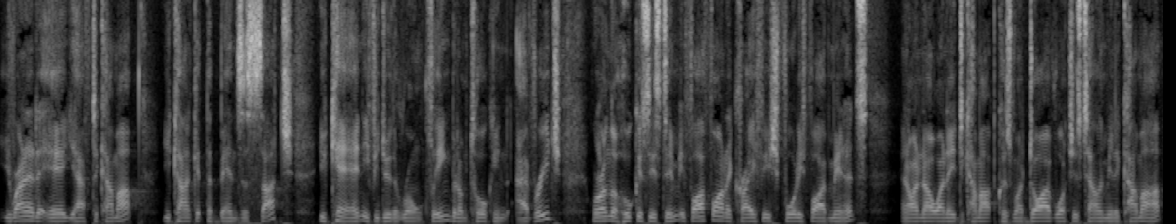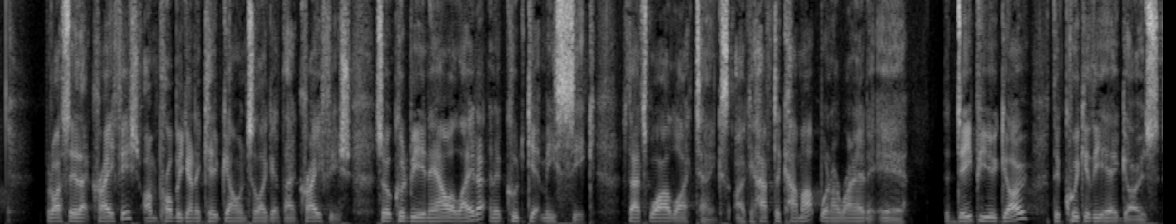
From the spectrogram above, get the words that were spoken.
You run out of air, you have to come up. You can't get the bends as such. You can if you do the wrong thing, but I'm talking average. We're on the hooker system. If I find a crayfish 45 minutes and I know I need to come up because my dive watch is telling me to come up, but I see that crayfish, I'm probably going to keep going until I get that crayfish. So it could be an hour later and it could get me sick. So that's why I like tanks. I have to come up when I run out of air. The deeper you go, the quicker the air goes.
